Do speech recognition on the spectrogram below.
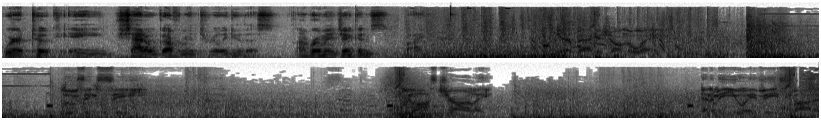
where it took a shadow government to really do this. I'm Roman Jenkins. Bye. Care package on the way. Losing C. We lost Charlie. Enemy UAV spotted.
